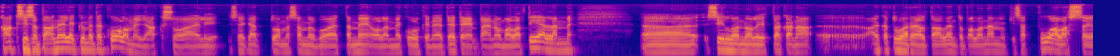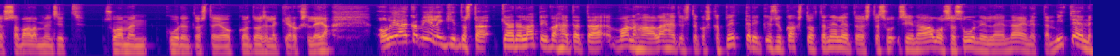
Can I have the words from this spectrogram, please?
243 jaksoa, eli sekä Tuomas Sammelvuo että me olemme kulkeneet eteenpäin omalla tiellämme. Silloin oli takana aika tuoreeltaan lentopallon MM-kisat Puolassa, jossa valmensit Suomen 16 joukkoon toiselle kierrokselle. Ja oli aika mielenkiintoista käydä läpi vähän tätä vanhaa lähetystä, koska Petteri kysyi 2014 su- siinä alussa suunnilleen näin, että miten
